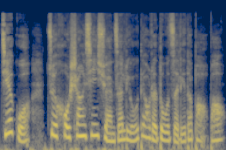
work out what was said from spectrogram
结果最后伤心选择流掉了肚子里的宝宝。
